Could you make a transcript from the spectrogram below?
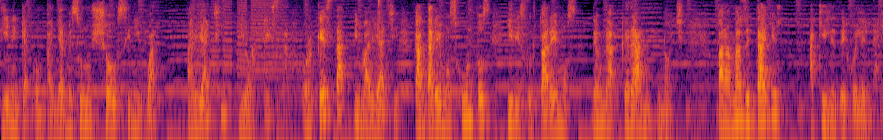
tienen que acompañarme, es un show sin igual. Mariachi y orquesta. Orquesta y mariachi. Cantaremos juntos y disfrutaremos de una gran noche. Para más detalles, aquí les dejo el enlace.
